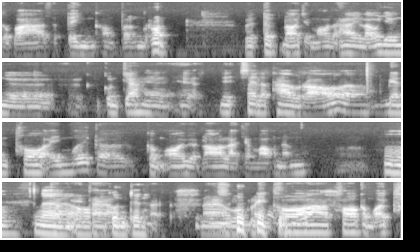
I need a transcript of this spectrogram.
សវ៉ាសទិញខំប្រឹងរត់វាទឹកដល់ច្រមុះទៅហើយឥឡូវយើងគុណចាស់សិលថាវរោមានធរអីមួយទៅកុំអោយវាដល់ច្រមុះហ្នឹងណាអរគុណទៀតណាលោកលេខធរធរកុំអោយថ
